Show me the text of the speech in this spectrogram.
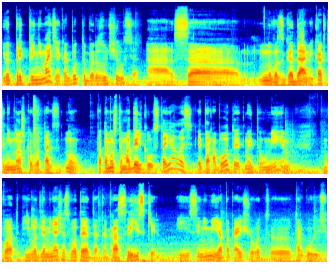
И вот предпринимать я как будто бы разучился а, с, ну, вот с годами, как-то немножко вот так, ну, потому что моделька устоялась, это работает, мы это умеем, вот. И вот для меня сейчас вот это как раз риски, и с ними я пока еще вот э, торгуюсь.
